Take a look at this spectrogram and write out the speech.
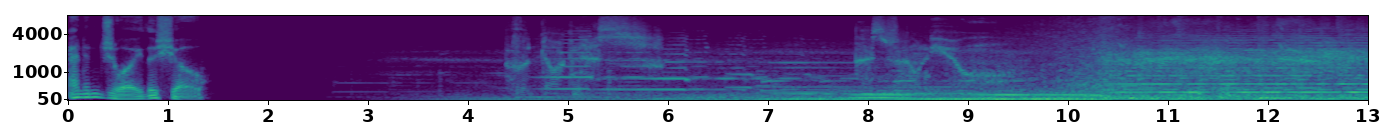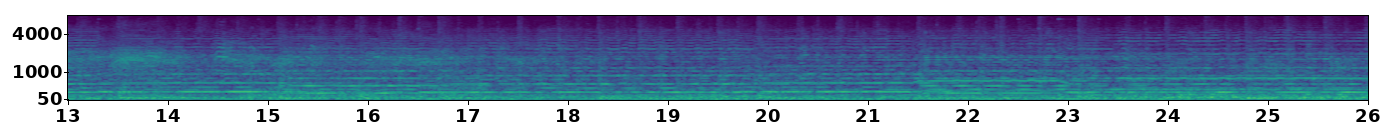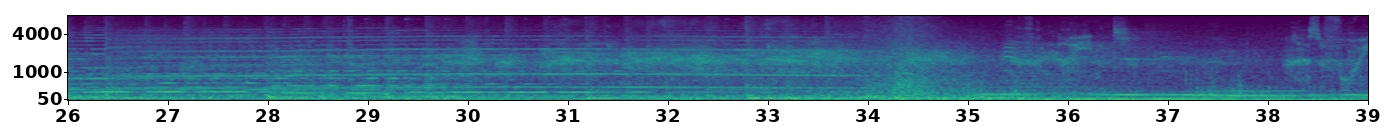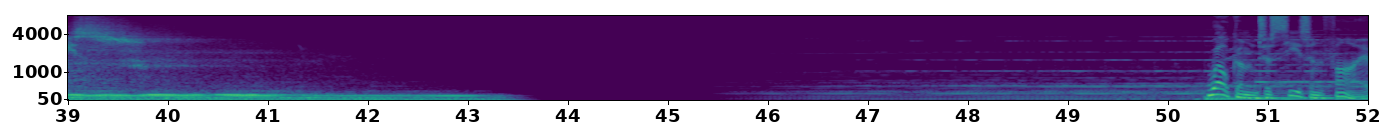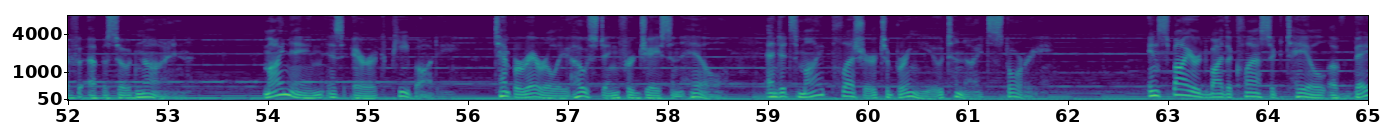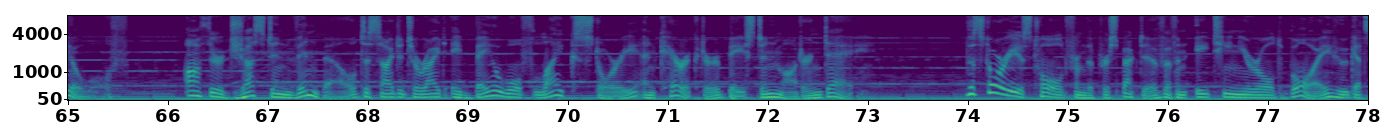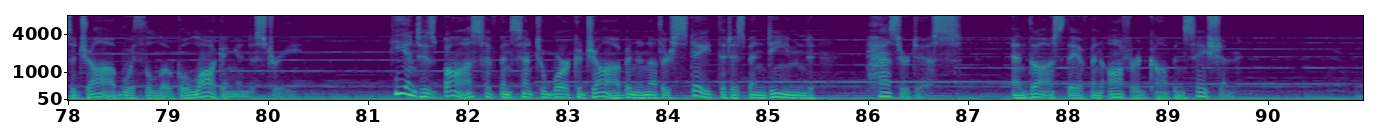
and enjoy the show. The darkness has found you. Welcome to Season 5, Episode 9. My name is Eric Peabody, temporarily hosting for Jason Hill, and it's my pleasure to bring you tonight's story. Inspired by the classic tale of Beowulf, author Justin Vinbell decided to write a Beowulf like story and character based in modern day. The story is told from the perspective of an 18 year old boy who gets a job with the local logging industry. He and his boss have been sent to work a job in another state that has been deemed hazardous, and thus they have been offered compensation.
